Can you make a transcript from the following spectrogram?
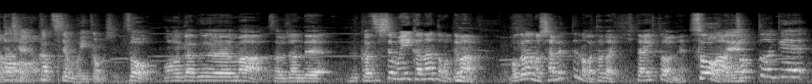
は確かに復活してもいいかもしれない。そう。この企画まあサブチャンで復活してもいいかなと思って、うん。まあ僕らの喋ってるのがただ聞きたい人はねそうね。まあ、ちょっとだけ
